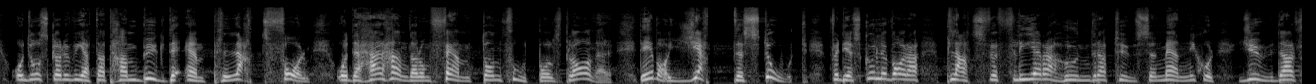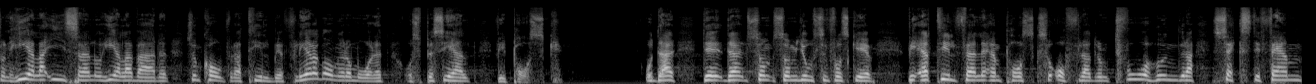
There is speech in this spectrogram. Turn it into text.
Och då ska du veta att han byggde en plattform. Och det här handlar om 15 fotbollsplaner. Det var jätte jättestort. För det skulle vara plats för flera hundratusen människor. Judar från hela Israel och hela världen som kom för att tillbe flera gånger om året och speciellt vid påsk. Och där, det, där, som, som Josefus skrev, vid ett tillfälle en påsk så offrade de 265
